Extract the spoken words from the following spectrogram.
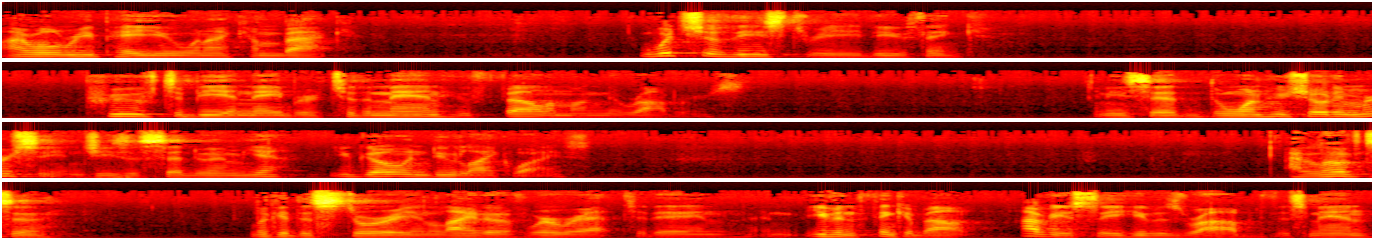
I will repay you when I come back. Which of these three do you think proved to be a neighbor to the man who fell among the robbers? And he said, The one who showed him mercy. And Jesus said to him, Yeah, you go and do likewise. I love to look at this story in light of where we're at today and, and even think about obviously he was robbed, this man,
